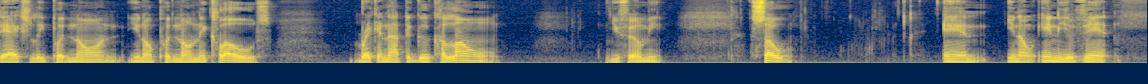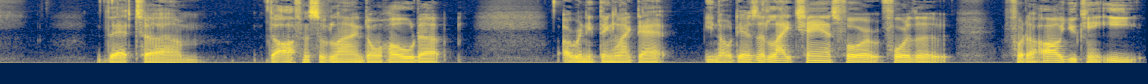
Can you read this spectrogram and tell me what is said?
They actually putting on, you know, putting on their clothes, breaking out the good cologne. You feel me? So, and you know, in the event that um, the offensive line don't hold up or anything like that, you know, there's a light chance for for the for the all you can eat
